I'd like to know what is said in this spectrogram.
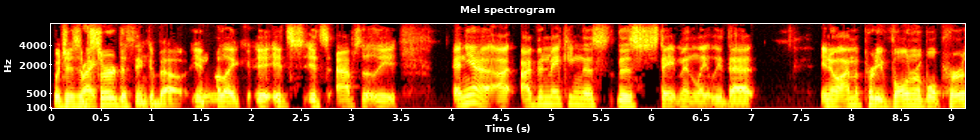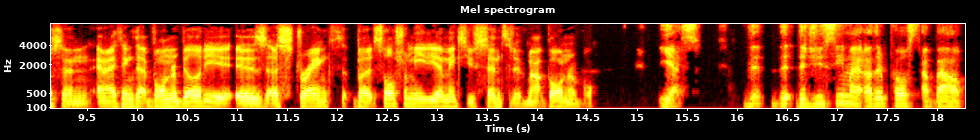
Which is right. absurd to think about. You know, like it, it's it's absolutely and yeah, I, I've been making this this statement lately that you know i'm a pretty vulnerable person and i think that vulnerability is a strength but social media makes you sensitive not vulnerable yes th- th- did you see my other post about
